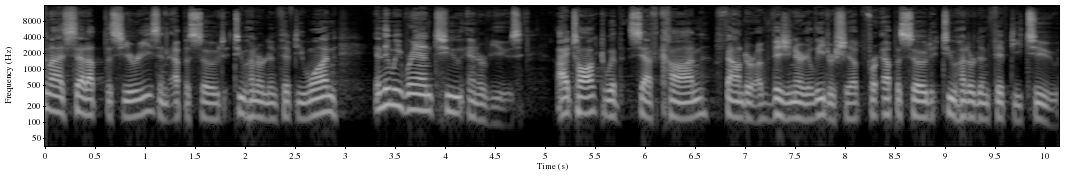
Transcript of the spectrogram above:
and I set up the series in episode 251, and then we ran two interviews. I talked with Seth Kahan, founder of Visionary Leadership, for episode 252.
